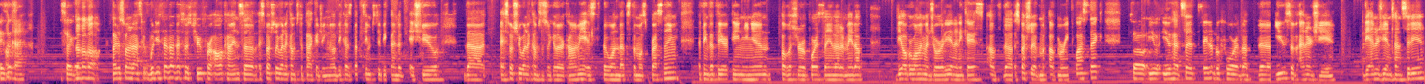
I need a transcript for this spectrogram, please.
Is okay. This... Sorry, go. go, go, I just wanted to ask you, would you say that this is true for all kinds of, especially when it comes to packaging, no? Because that seems to be kind of issue that, especially when it comes to circular economy, is the one that's the most pressing. I think that the European Union published a report saying that it made up the overwhelming majority, in any case, of the, especially of, of marine plastic. So you you had said stated before that the use of energy, the energy intensity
